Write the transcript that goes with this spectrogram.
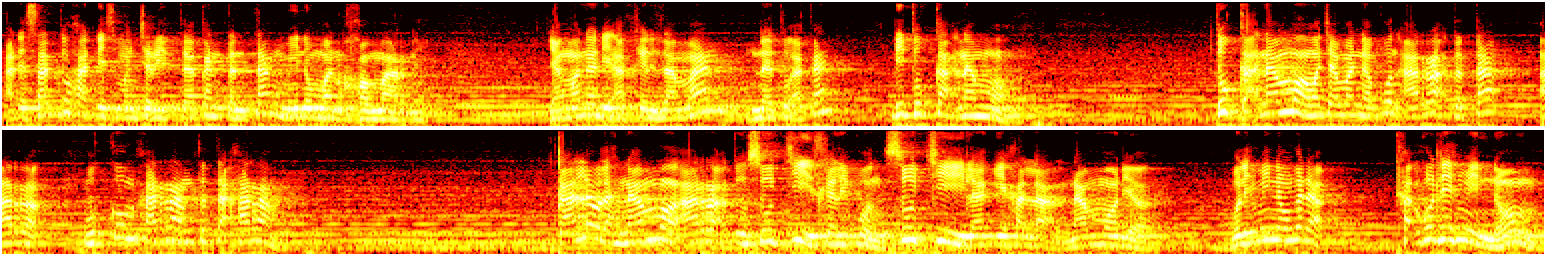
ada satu hadis menceritakan tentang minuman khamar ni. Yang mana di akhir zaman benda tu akan ditukar nama. Tukar nama macam mana pun arak tetap arak. Hukum haram tetap haram Kalaulah nama arak tu suci sekalipun Suci lagi halal Nama dia. Boleh minum ke tak? Tak boleh minum.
